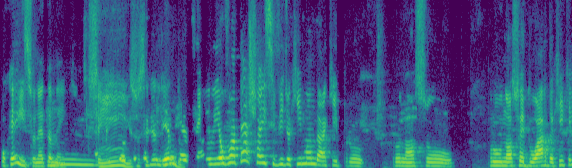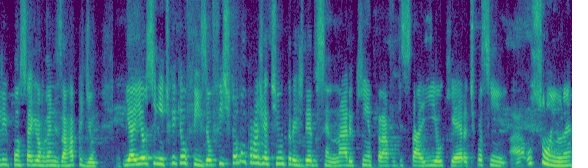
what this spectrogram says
Porque é isso, né, também. Hum, sim, isso seria lindo. Desenho, e eu vou até achar esse vídeo aqui e mandar aqui para o nosso para o nosso Eduardo aqui, que ele consegue organizar rapidinho. E aí é o seguinte, o que, que eu fiz? Eu fiz todo um projetinho 3D do cenário, que entrava, o que saía, o que era, tipo assim, a, o sonho, né?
